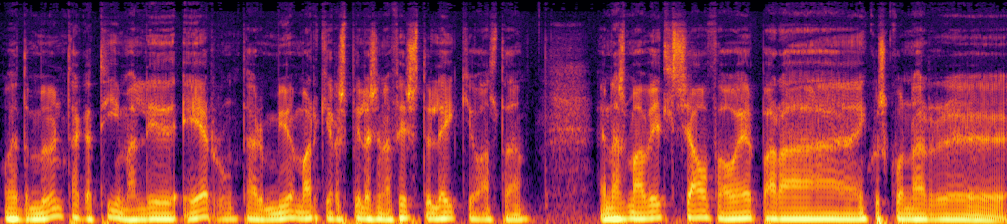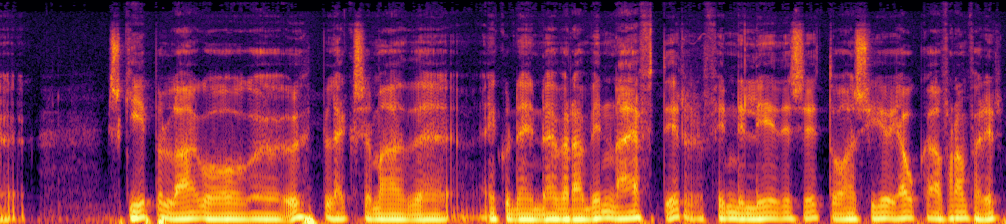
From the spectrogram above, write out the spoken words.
og þetta mun taka tíma, liðið er rúnt það eru mjög margir að spila sína fyrstu leiki og allt það. En það sem maður vill sjá þá er bara einhvers konar uh, skipulag og uh, upplegg sem að uh, einhvern veginn verið að vinna eftir finni liðið sitt og að séu jákaða framfærir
